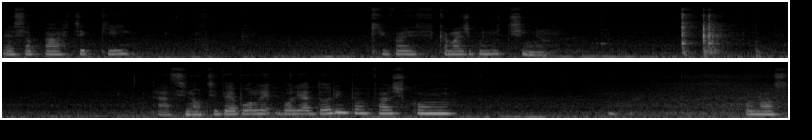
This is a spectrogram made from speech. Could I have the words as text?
essa parte aqui que vai ficar mais bonitinha. Tá? Se não tiver boleador, então faz com o nosso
